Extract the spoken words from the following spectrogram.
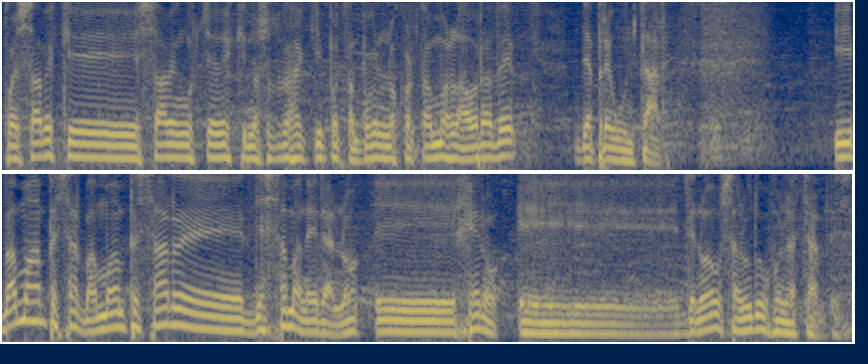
pues sabes que saben ustedes que nosotros aquí pues tampoco nos cortamos la hora de, de preguntar. Y vamos a empezar, vamos a empezar eh, de esa manera, ¿no? Eh, Jero, eh, de nuevo saludos, buenas tardes.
